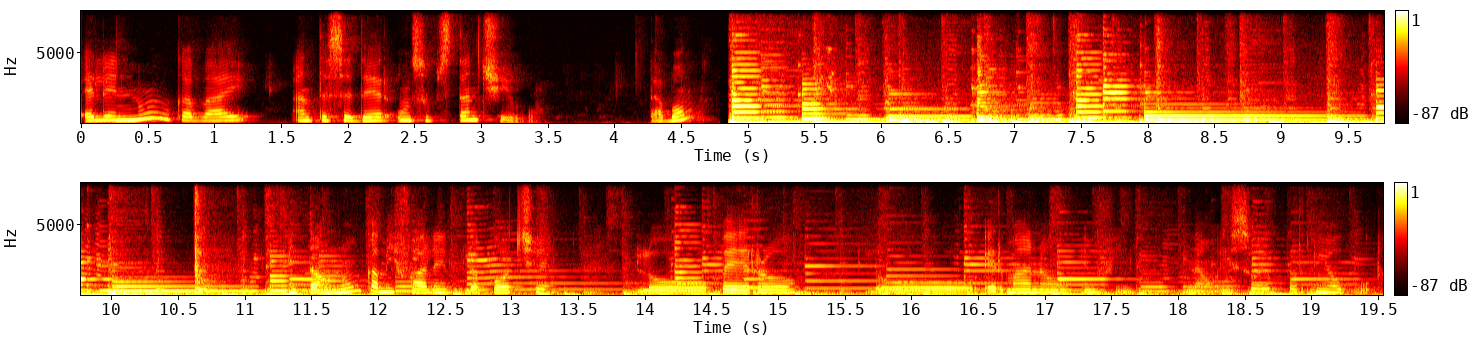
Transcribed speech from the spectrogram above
ele nunca vai anteceder um substantivo, tá bom? Então, nunca me falem lo coche, lo perro, lo hermano, enfim. Não, isso é portunhol puro,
